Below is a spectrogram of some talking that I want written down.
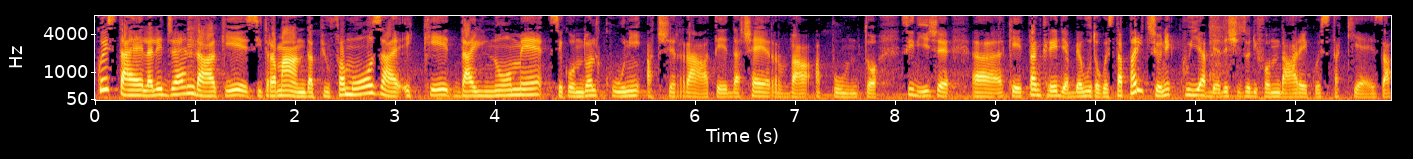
Questa è la leggenda che si tramanda più famosa e che dà il nome, secondo alcuni, a Cerrate, da cerva appunto. Si dice eh, che Tancredi abbia avuto questa apparizione e qui abbia deciso di fondare questa chiesa.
